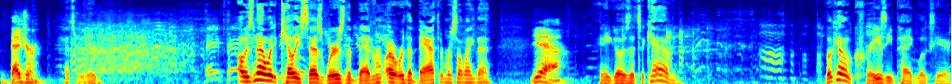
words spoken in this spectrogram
bedroom. That's weird. Oh, isn't that what Kelly says? Where's the bedroom or, or the bathroom or something like that? Yeah. And he goes, "It's a cabin." Look how crazy Peg looks here.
